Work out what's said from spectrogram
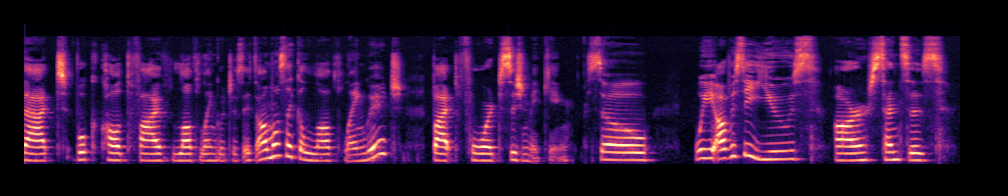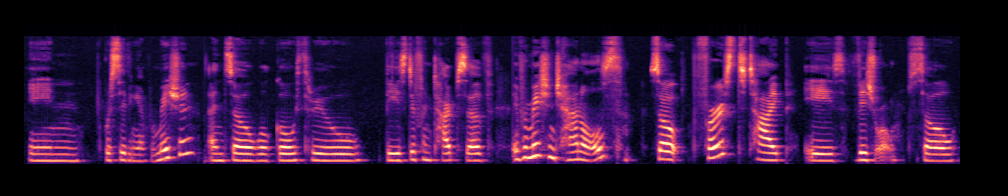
that book called Five Love Languages. It's almost like a love language, but for decision making. So we obviously use our senses in receiving information, and so we'll go through these different types of information channels. So, first type is visual. So,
